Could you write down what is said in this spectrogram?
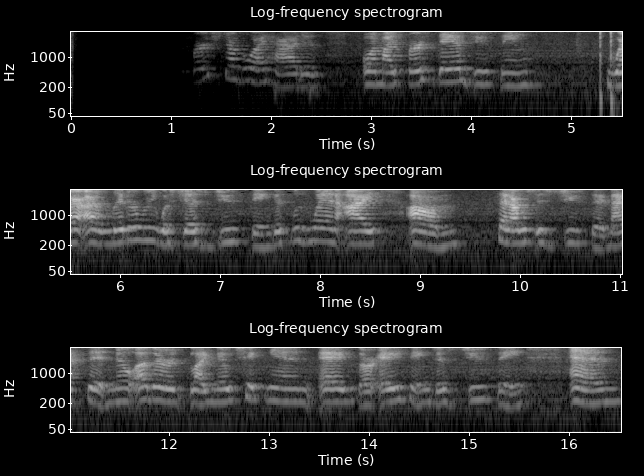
The first struggle I had is on my first day of juicing where I literally was just juicing. This was when I um said I was just juicing. That's it. No other like no chicken, eggs or anything, just juicing. And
